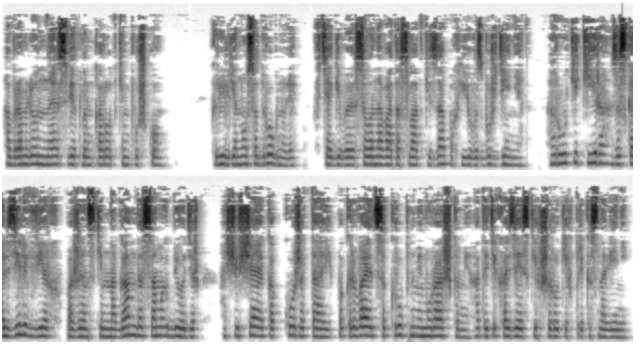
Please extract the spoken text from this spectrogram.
обрамленная светлым коротким пушком. Крылья носа дрогнули, втягивая солоновато-сладкий запах ее возбуждения. Руки Кира заскользили вверх по женским ногам до самых бедер, ощущая, как кожа Таи покрывается крупными мурашками от этих хозяйских широких прикосновений.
